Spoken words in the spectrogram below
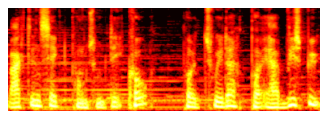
magtindsigt.dk på Twitter på R. Visby.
